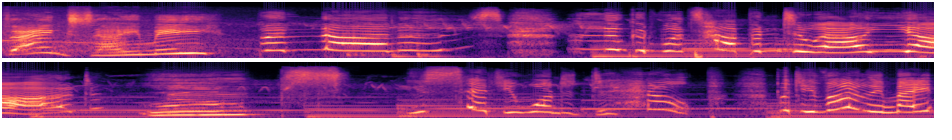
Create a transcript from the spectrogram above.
Thanks, Amy. Bananas! Look at what's happened to our yard. Oops. You said you wanted to help, but you've only made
